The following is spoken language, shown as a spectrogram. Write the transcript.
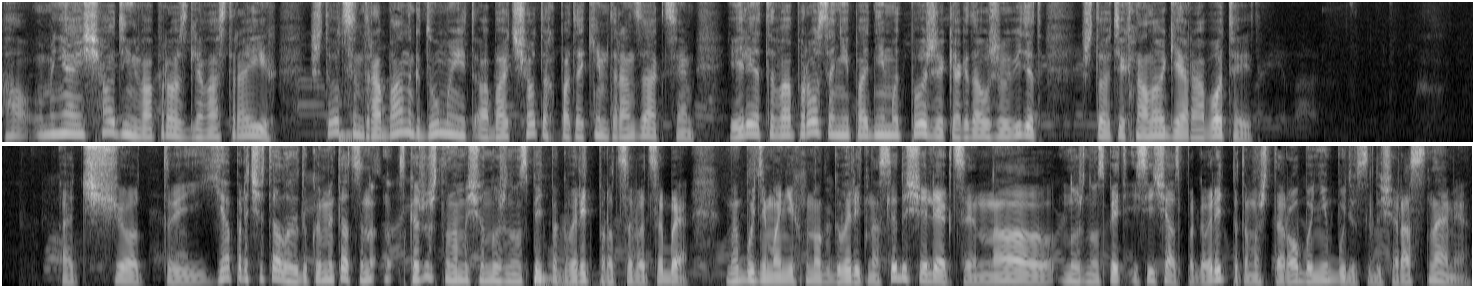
А у меня еще один вопрос для вас троих. Что Центробанк думает об отчетах по таким транзакциям? Или это вопрос они поднимут позже, когда уже увидят, что технология работает? Отчеты. Я прочитал их документацию, но скажу, что нам еще нужно успеть поговорить про ЦВЦБ. Мы будем о них много говорить на следующей лекции, но нужно успеть и сейчас поговорить, потому что Роба не будет в следующий раз с нами.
